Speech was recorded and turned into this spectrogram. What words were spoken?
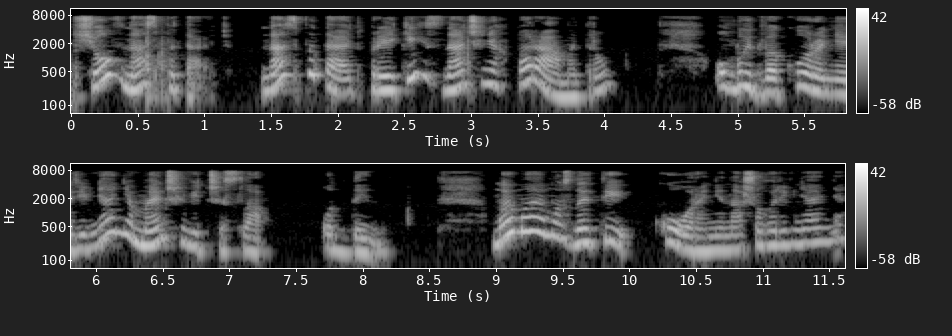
Що в нас питають? Нас питають, при яких значеннях параметру обидва корення рівняння менше від числа 1. Ми маємо знайти корені нашого рівняння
